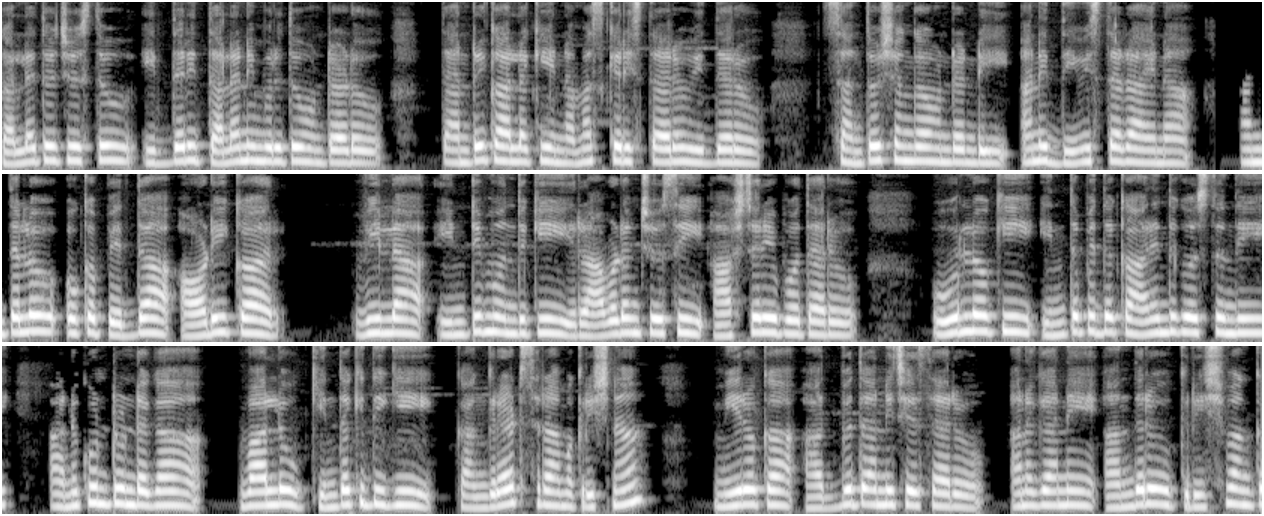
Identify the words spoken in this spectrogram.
కళ్ళతో చూస్తూ ఇద్దరి తల నిమురుతూ ఉంటాడు. తండ్రి కాళ్ళకి నమస్కరిస్తారు ఇద్దరు. సంతోషంగా ఉండండి అని దీవిస్తాడు ఆయన. అంతలో ఒక పెద్ద ఆడీ కార్ వీళ్ళ ఇంటి ముందుకి రావడం చూసి ఆశ్చర్యపోతారు. ఊర్లోకి ఇంత పెద్ద కార్ ఎందుకు వస్తుంది? అనుకుంటుండగా వాళ్ళు కిందకి దిగి కంగ్రాట్స్ రామకృష్ణ మీరొక అద్భుతాన్ని చేశారు అనగానే అందరూ క్రిష్ వంక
